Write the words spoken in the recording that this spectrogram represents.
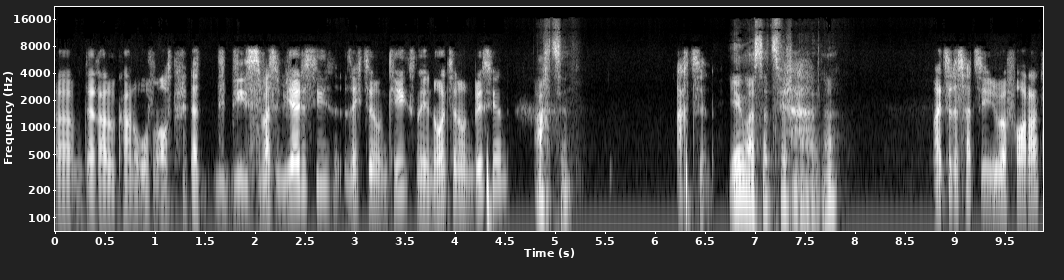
ähm, der Raducano-Ofen aus. Das, die, die ist, was, wie alt ist die? 16 und Keks? Nee, 19 und ein bisschen? 18. 18. Irgendwas dazwischen halt, ne? Meinst du, das hat sie überfordert?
